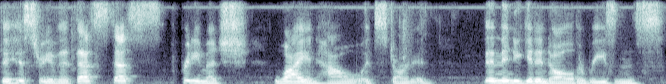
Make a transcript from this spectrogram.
the history of it, that's that's pretty much why and how it started. And then you get into all the reasons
